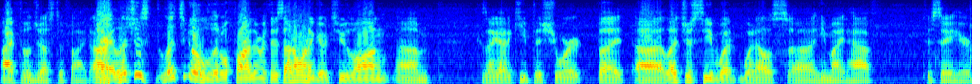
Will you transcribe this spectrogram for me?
I feel justified. All right, let's just let's go a little farther with this. I don't want to go too long because um, I got to keep this short, but uh, let's just see what what else uh, he might have to say here.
